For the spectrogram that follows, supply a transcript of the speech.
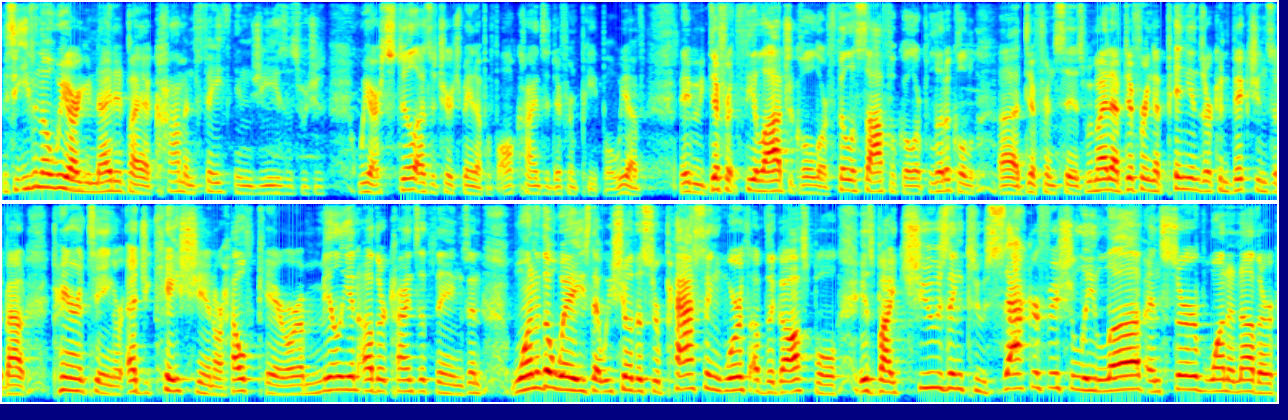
You see, even though we are united by a common faith in Jesus, which is, we are still, as a church, made up of all kinds of different people. We have maybe different theological or philosophical or political uh, differences. We might have differing opinions or convictions about parenting or education or healthcare or a million other kinds of things. And one of the ways that we show the surpassing worth of the gospel is by choosing to sacrificially love and serve one another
